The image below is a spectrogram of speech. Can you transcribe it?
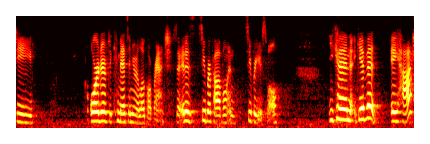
the order of the commits in your local branch. So it is super powerful and super useful. You can give it a hash,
